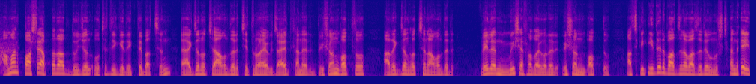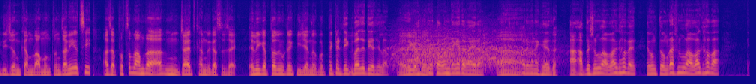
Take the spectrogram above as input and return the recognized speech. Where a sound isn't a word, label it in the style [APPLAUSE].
আমার পাশে আপনারা দুইজন অতিথিকে দেখতে পাচ্ছেন। একজন হচ্ছে আমাদের চিত্রনায়ক জায়েদ খানের ভীষণ ভক্ত আরেকজন হচ্ছেন আমাদের ভিলেন মিশা সদাগরের ভীষণ ভক্ত। আজকে ঈদের বাজনা বাজারে অনুষ্ঠানে এই দুজনকে আমরা আমন্ত্রণ জানিয়েছি। আচ্ছা প্রথমে আমরা জায়েদ খানের কাছে যাই। হেলিকপ্টার উঠে কি যেন করতে একটা ডিগবাজি দিয়েছিলাম। হেলিকপ্টার তখন থেকে তো ভাইরাল। হ্যাঁ। পরিমাণে খেয়েছেন আপনি শুনলে অবাক হবেন এবং তোমরা শুনলে অবাক হবা।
